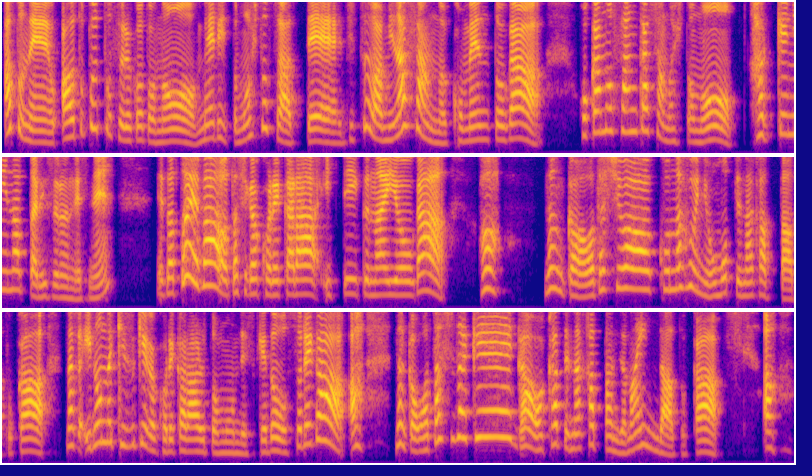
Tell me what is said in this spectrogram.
あとね、アウトプットすることのメリットもう一つあって、実は皆さんのコメントが他の参加者の人の発見になったりするんですね。で例えば、私がこれから言っていく内容が、あ、なんか私はこんな風に思ってなかったとか、なんかいろんな気づきがこれからあると思うんですけど、それが、あ、なんか私だけが分かってなかったんじゃないんだとか、あ、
